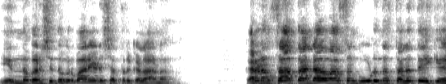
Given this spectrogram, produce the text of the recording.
ഇന്ന് പരിശുദ്ധ കുർബാനയുടെ ശത്രുക്കളാണ്. കാരണം സാത്താന്റെ ആവാസം കൂടുന്ന സ്ഥലത്തേക്ക്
